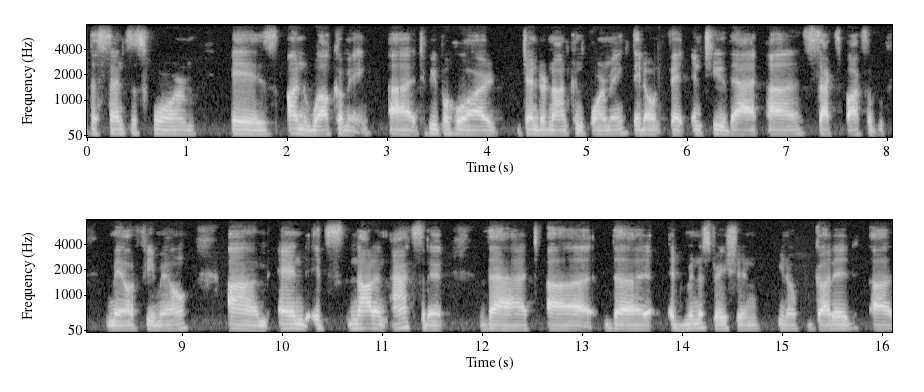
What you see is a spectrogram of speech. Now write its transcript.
the census form is unwelcoming uh, to people who are gender nonconforming. They don't fit into that uh, sex box of male or female. Um, and it's not an accident that uh, the administration, you know, gutted uh,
